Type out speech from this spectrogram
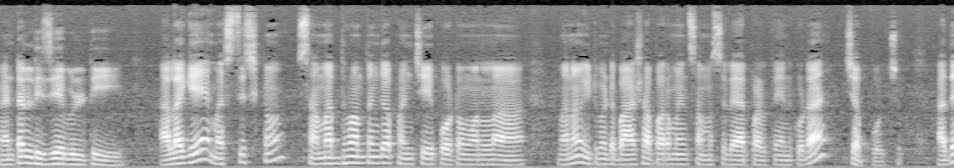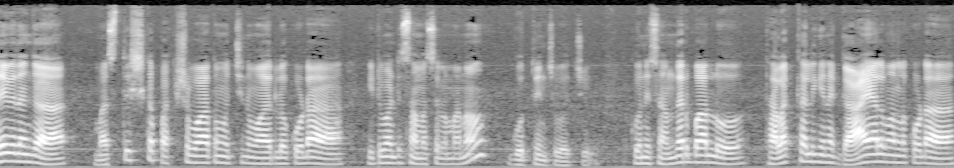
మెంటల్ డిజేబిలిటీ అలాగే మస్తిష్కం సమర్థవంతంగా పనిచేయకపోవటం వలన మనం ఇటువంటి భాషాపరమైన సమస్యలు ఏర్పడతాయని కూడా చెప్పవచ్చు. అదేవిధంగా మస్తిష్క పక్షవాతం వచ్చిన వారిలో కూడా ఇటువంటి సమస్యలు మనం గుర్తించవచ్చు. కొన్ని సందర్భాల్లో తలకు కలిగిన గాయాల వల్ల కూడా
